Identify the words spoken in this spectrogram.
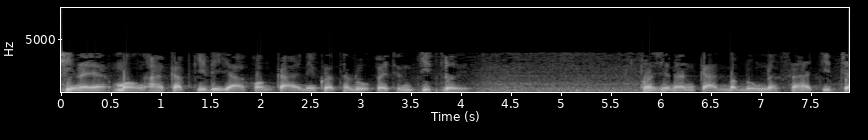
ที่ไหนอะมองอากับกิริยาของกายนี่ก็ทะลุไปถึงจิตเลย เพราะฉะนั้นการบำรุงรักษาจิตใจ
